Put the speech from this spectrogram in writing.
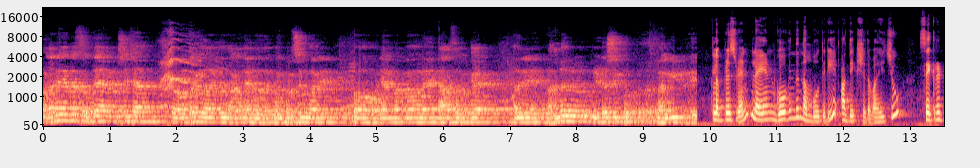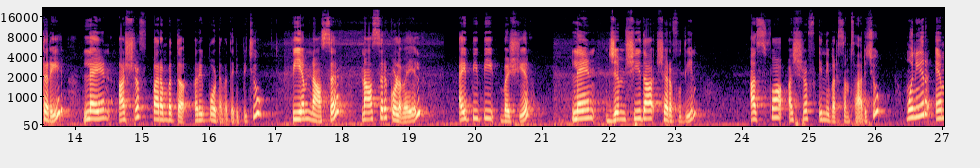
വളരെയേറെ ശ്രദ്ധ ആകർഷിച്ച പ്രവർത്തനങ്ങളായിരുന്നു നടന്നിരുന്നത്. മുൻ പ്രസിഡന്റുമാരെ ഇപ്പോൾ ഞാൻ പറഞ്ഞ പോലെ നാസർക്ക് അതിന് നല്ലൊരു ലീഡർഷിപ്പ് നൽകിയിട്ടുണ്ട്. Club president Lion Govindan Namboothiri അധ്യക്ഷത വഹിച്ചു. Secretary Lion Ashraf Parambath report അവതരിപ്പിച്ചു. P M Nasar Nasar Kulavayal I P P Basheer Lion Jamsheeda Sharafuddin Asfa Ashraf എന്നിവർ സംസാരിച്ചു. മുനീർ എം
